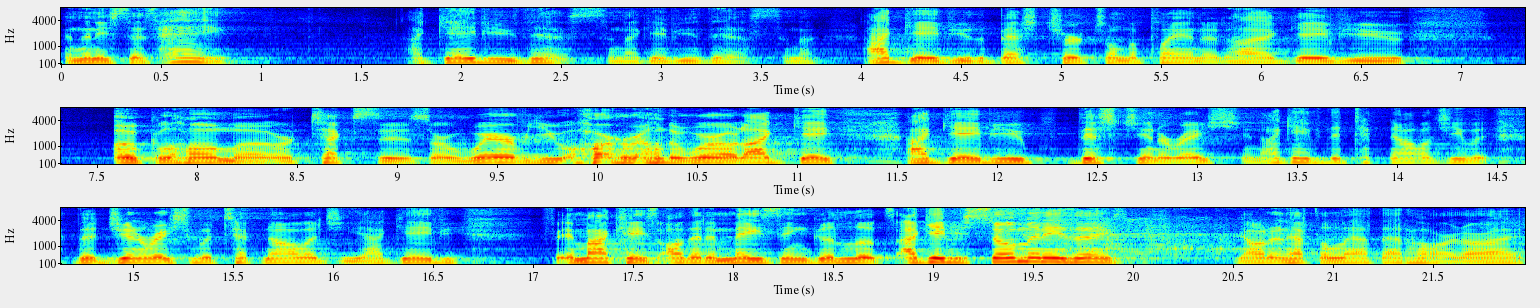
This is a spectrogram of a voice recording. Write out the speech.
And then he says, Hey, I gave you this and I gave you this, and I gave you the best church on the planet. I gave you Oklahoma or Texas or wherever you are around the world. I gave, I gave you this generation. I gave you the technology, with, the generation with technology. I gave you, in my case, all that amazing good looks. I gave you so many things. Y'all didn't have to laugh that hard, all right?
